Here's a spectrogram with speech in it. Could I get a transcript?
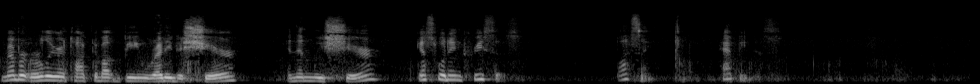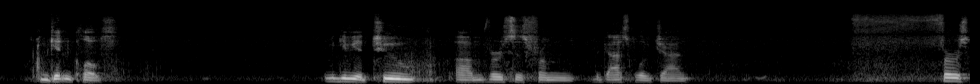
remember earlier I talked about being ready to share, and then we share, guess what increases? Blessing, happiness. I'm getting close. Let me give you two um, verses from the Gospel of John. First,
